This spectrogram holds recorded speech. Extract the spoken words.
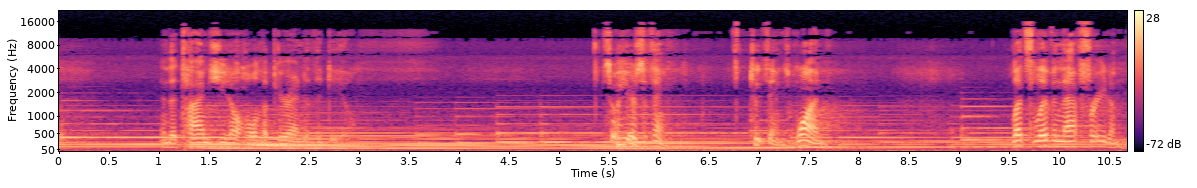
and the times you don't hold up your end of the deal. So here's the thing two things. One, let's live in that freedom.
